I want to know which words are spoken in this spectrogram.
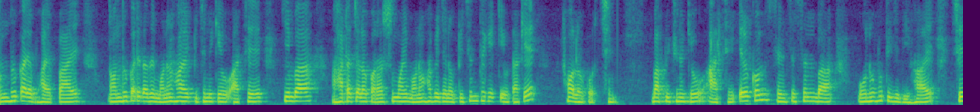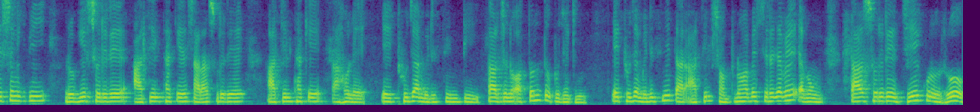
অন্ধকারে ভয় পায় অন্ধকারে তাদের মনে হয় পিছনে কেউ আছে কিংবা হাঁটাচলা করার সময় মনে হবে যেন পিছন থেকে কেউ তাকে ফলো করছে বা পিছনে কেউ আছে। এরকম সেন্সেশন বা অনুভূতি যদি হয় সেই সঙ্গে যদি রোগীর শরীরে আচিল থাকে, সারা শরীরে আচিল থাকে, তাহলে এই থুজা মেডিসিনটি তার জন্য অত্যন্ত উপযোগী। এই থুজা মেডিসিনই তার আচিল সম্পূর্ণভাবে সেরে যাবে এবং তার শরীরে যে কোনো রোগ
